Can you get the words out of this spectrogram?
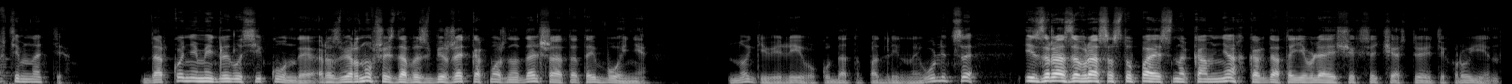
в темноте. Дарко не медлила секунды, развернувшись, дабы сбежать как можно дальше от этой бойни. Ноги вели его куда-то по длинной улице, из раза в раз оступаясь на камнях, когда-то являющихся частью этих руин.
